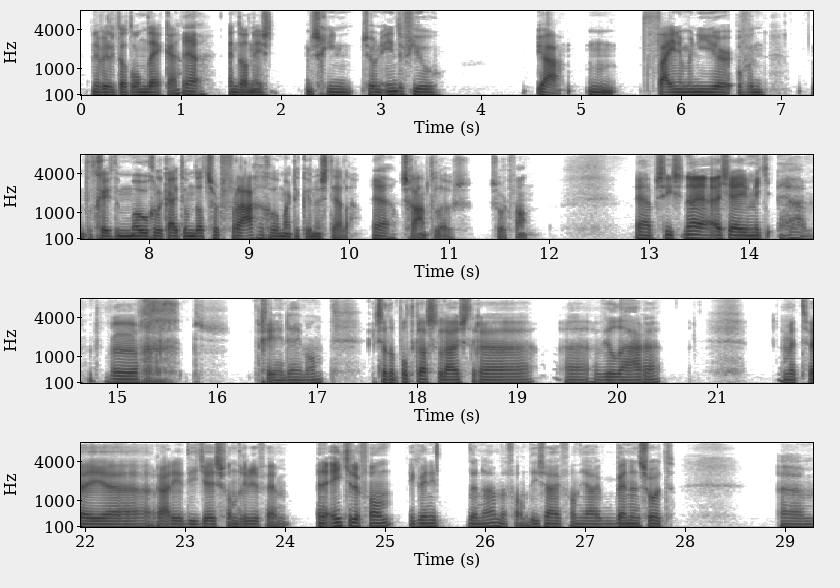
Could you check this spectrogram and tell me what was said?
En dan wil ik dat ontdekken. Ja, En dan is misschien zo'n interview ja, een fijne manier of een dat geeft de mogelijkheid om dat soort vragen gewoon maar te kunnen stellen. ja. Schaamteloos, soort van. Ja, precies. Nou ja, als jij met je... Ja, geen idee, man. Ik zat een podcast te luisteren, eh, Wilde Haren, met twee eh, radio-dj's van 3FM. En eentje ervan, ik weet niet de naam ervan, die zei van, ja, ik ben een soort... ehm,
